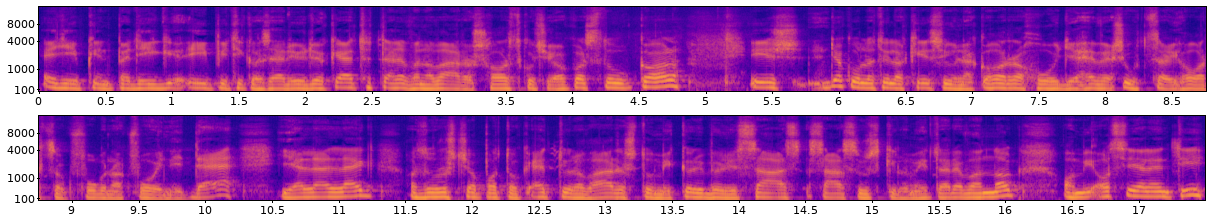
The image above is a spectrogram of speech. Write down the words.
egyébként pedig építik az erődöket, tele van a város harckocsi akasztókkal, és gyakorlatilag készülnek arra, hogy heves utcai harcok fognak folyni. De jelenleg az orosz csapatok ettől a várostól még körülbelül 100-120 kilométerre vannak, ami azt jelenti,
